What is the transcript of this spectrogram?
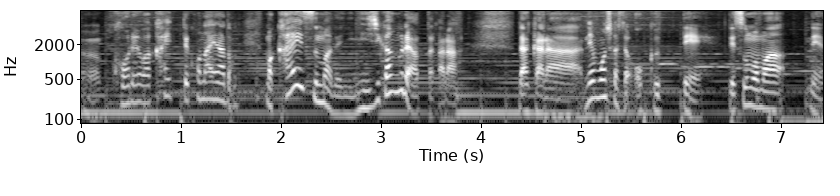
うん、これは帰ってこないなと思って。まあ、返すまでに2時間ぐらいあったから。だからね、もしかしたら送って、で、そのままね、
